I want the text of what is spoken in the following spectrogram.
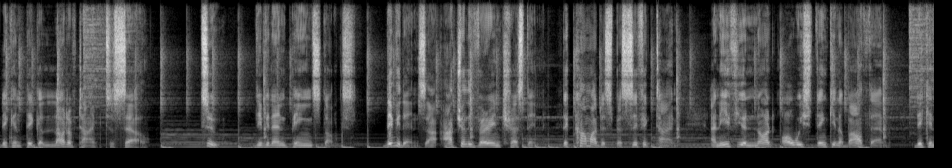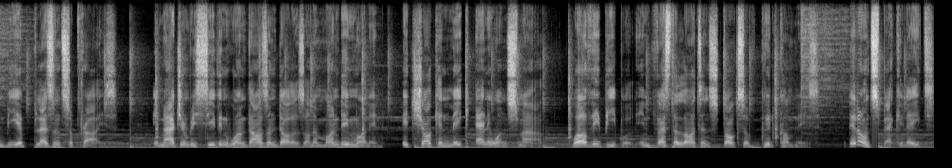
They can take a lot of time to sell. 2. Dividend-paying stocks Dividends are actually very interesting. They come at a specific time and if you're not always thinking about them, they can be a pleasant surprise. Imagine receiving $1,000 on a Monday morning. It sure can make anyone smile. Wealthy people invest a lot in stocks of good companies. They don't speculate.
